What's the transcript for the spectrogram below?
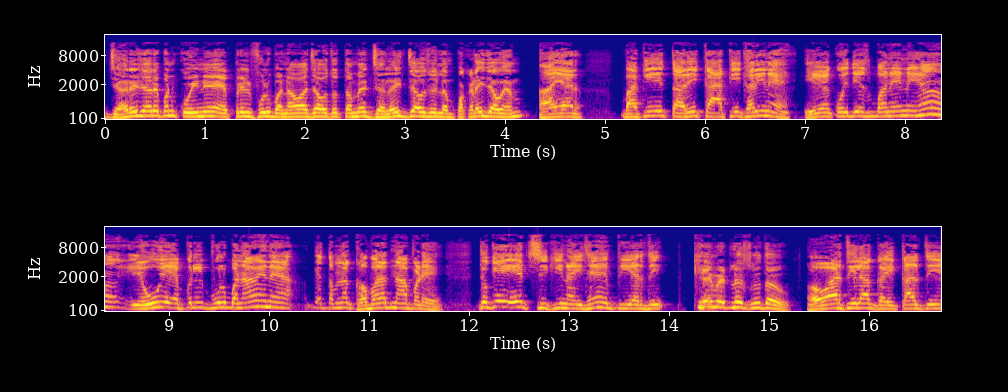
જ્યારે જ્યારે પણ કોઈને એપ્રિલ ફૂલ બનાવવા જાઓ તો તમે જલાઈ જ જાઓ છો એટલે પકડાઈ જાઓ એમ? હા યાર. બાકી તારી કાકી ખરી ને એ કોઈ દિવસ બને નહીં હા. એવું એપ્રિલ ફૂલ બનાવે ને કે તમને ખબર જ ના પડે. જો કે એ જ શીખી નાઈ છે પિયરથી. કેમ એટલે શું થયું? સવારથી લા ગઈકાલથી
